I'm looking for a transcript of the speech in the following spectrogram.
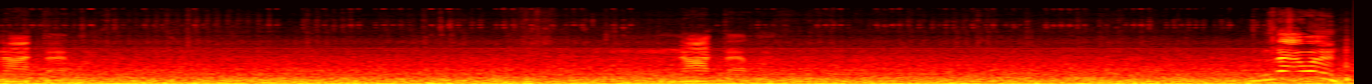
Not that one. Not that one. That one!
